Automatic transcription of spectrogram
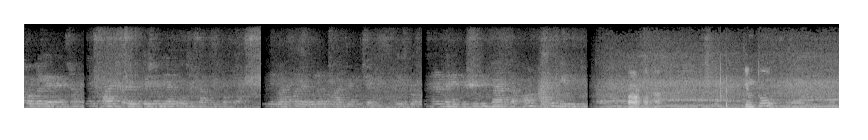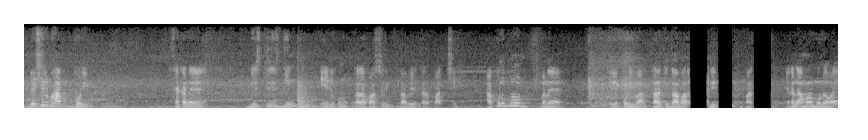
जैसे आप लोग फोटो ले रहे हैं सामने पाँच का रजिस्ट्रेशन दिया तो उस हिसाब से फोटो दिमाग का regular market check beneficiary bank account to DBT পাওয়ার কথা কিন্তু বেশিরভাগ গরিব সেখানে বিশ ত্রিশ দিন এইরকম তারা বাৎসরিকভাবে তারা পাচ্ছে আর কোনো কোনো মানে এ পরিবার তারা কিন্তু আবার দিন পাচ্ছে এখানে আমার মনে হয়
